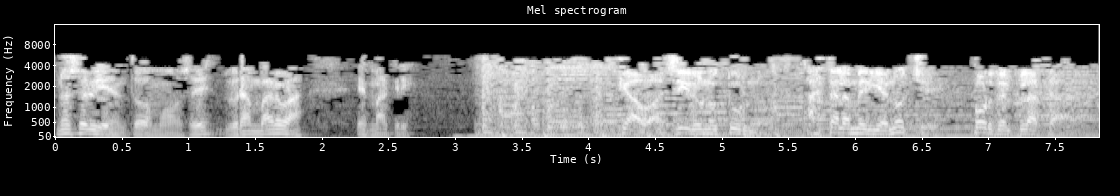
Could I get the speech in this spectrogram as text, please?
No se olviden, de todos modos, ¿eh? Durán Barba es Macri. Caballero Nocturno, hasta la medianoche, por Del Plata.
